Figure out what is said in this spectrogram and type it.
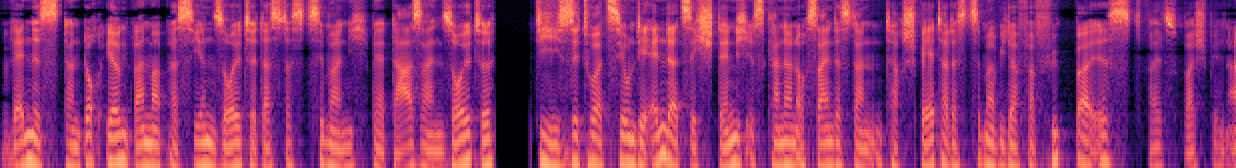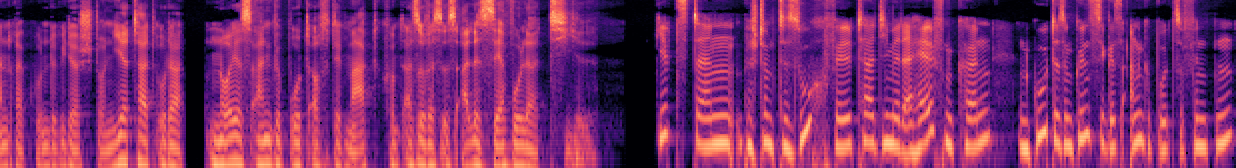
wenn es dann doch irgendwann mal passieren sollte, dass das Zimmer nicht mehr da sein sollte, die Situation, die ändert sich ständig. Es kann dann auch sein, dass dann einen Tag später das Zimmer wieder verfügbar ist, weil zum Beispiel ein anderer Kunde wieder storniert hat oder ein neues Angebot auf den Markt kommt. Also das ist alles sehr volatil. Gibt's denn bestimmte Suchfilter, die mir da helfen können, ein gutes und günstiges Angebot zu finden?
